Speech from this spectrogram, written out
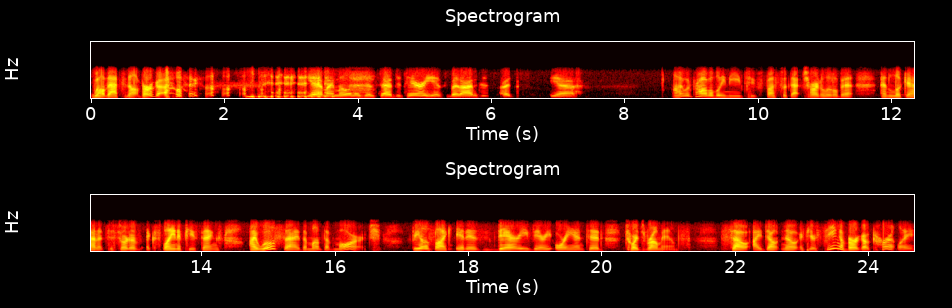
Well, that's not Virgo. yeah, my moon is in Sagittarius, but I'm just, I, yeah. I would probably need to fuss with that chart a little bit and look at it to sort of explain a few things. I will say the month of March feels like it is very, very oriented towards romance. So I don't know if you're seeing a Virgo currently,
